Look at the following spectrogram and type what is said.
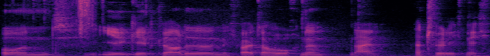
Und ihr geht gerade nicht weiter hoch, ne? Nein, natürlich nicht.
